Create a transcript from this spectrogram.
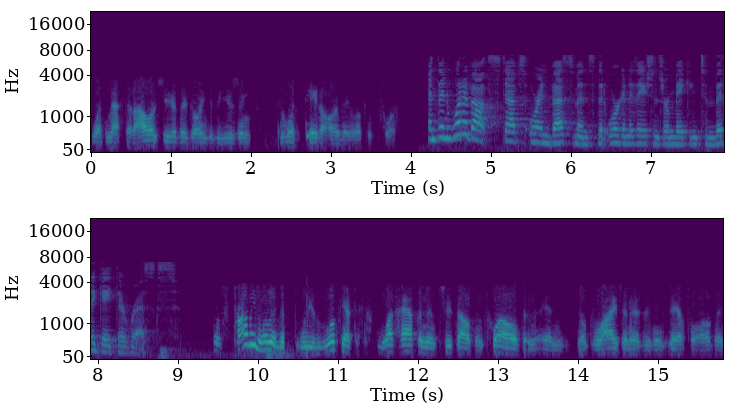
what methodology are they going to be using, and what data are they looking for. And then what about steps or investments that organizations are making to mitigate their risks? Well, it's probably one of the, we look at what happened in 2012 and, and you know, Verizon as an example of a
